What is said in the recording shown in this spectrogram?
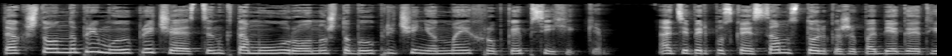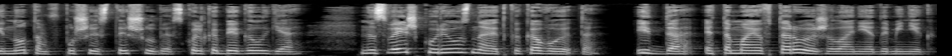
Так что он напрямую причастен к тому урону, что был причинен моей хрупкой психике. А теперь пускай сам столько же побегает енотом в пушистой шубе, сколько бегал я. На своей шкуре узнает, каково это. И да, это мое второе желание, Доминик.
